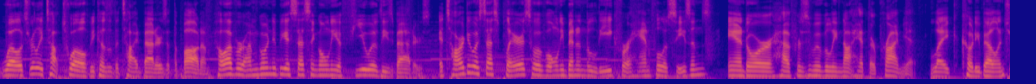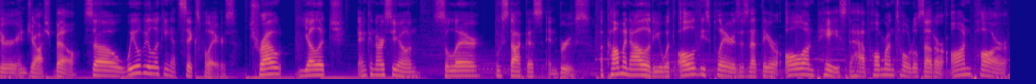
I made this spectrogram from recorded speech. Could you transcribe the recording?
Well, it's really top 12 because of the tied batters at the bottom. However, I'm going to be assessing only a few of these batters. It's hard to assess players who have only been in the league for a handful of seasons and or have presumably not hit their prime yet, like Cody Bellinger and Josh Bell. So we will be looking at six players. Trout, Yelich, Encarnacion, Soler, Moustakas, and Bruce. A commonality with all of these players is that they are all on pace to have home run totals that are on par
